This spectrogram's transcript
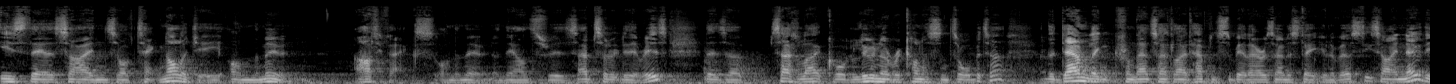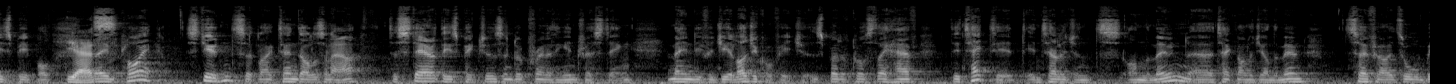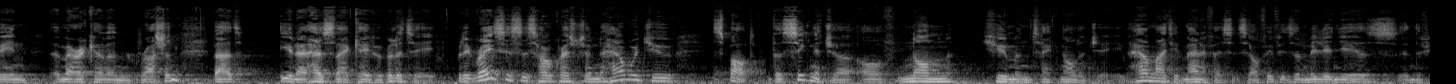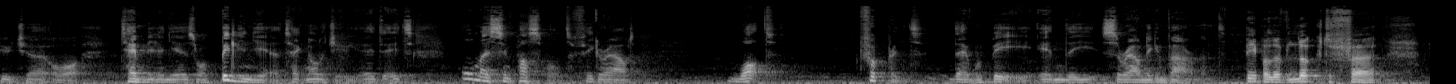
is there signs of technology on the moon? artifacts on the moon? And the answer is absolutely there is. There's a satellite called Lunar Reconnaissance Orbiter. The downlink from that satellite happens to be at Arizona State University, so I know these people. Yes. They employ students at like $10 an hour to stare at these pictures and look for anything interesting, mainly for geological features. But of course, they have detected intelligence on the moon, uh, technology on the moon. So far, it's all been American and Russian, but you know, has that capability. But it raises this whole question how would you spot the signature of non human technology? How might it manifest itself if it's a million years in the future or 10 million years or a billion year technology? It, it's almost impossible to figure out what footprint there would be in the surrounding environment. People have looked for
